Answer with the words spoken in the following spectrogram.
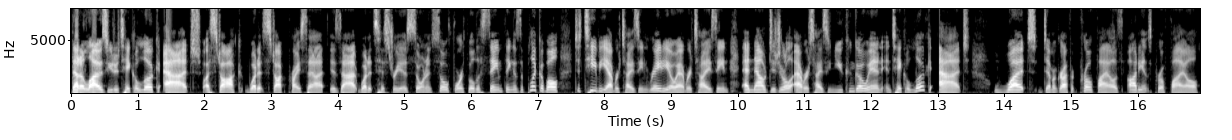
that allows you to take a look at a stock, what its stock price at, is at, what its history is, so on and so forth. Well, the same thing is applicable to TV advertising, radio advertising, and now digital advertising. You can go in and take a look at what demographic profiles, audience profile,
